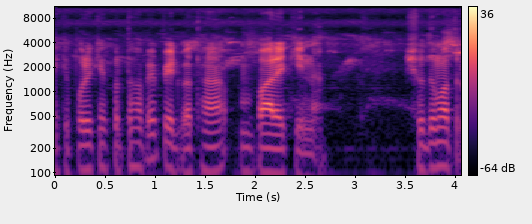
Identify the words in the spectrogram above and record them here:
একে পরীক্ষা করতে হবে পেট ব্যথা বাড়ে কি না শুধুমাত্র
